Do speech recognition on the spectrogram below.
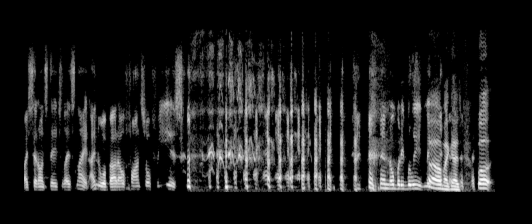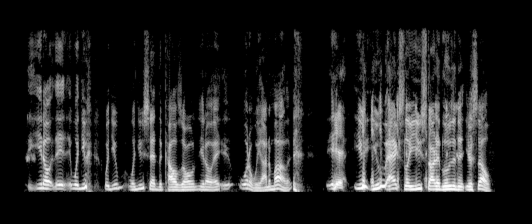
I said on stage last night, I knew about Alfonso for years. and nobody believed me. oh my gosh! Well, you know it, when you when you when you said the calzone, you know eh, what are we on a mile? Yeah. you you actually you started losing it yourself.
